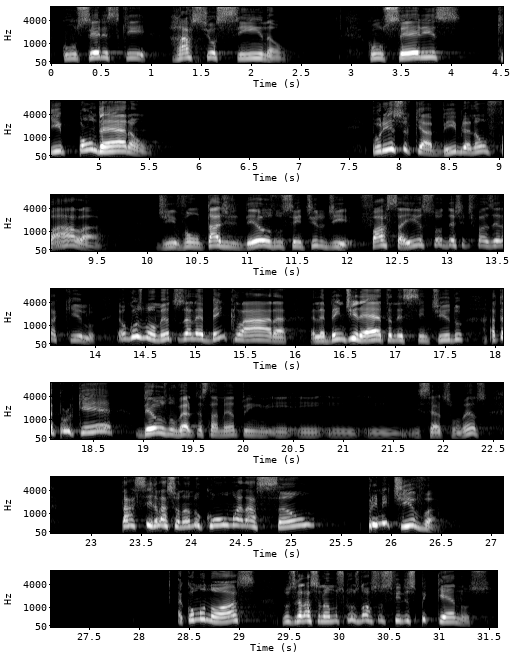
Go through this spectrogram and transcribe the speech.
com seres que raciocinam, com seres que ponderam. Por isso que a Bíblia não fala de vontade de Deus no sentido de faça isso ou deixe de fazer aquilo. Em alguns momentos ela é bem clara, ela é bem direta nesse sentido, até porque Deus no Velho Testamento, em, em, em, em certos momentos, está se relacionando com uma nação primitiva. É como nós nos relacionamos com os nossos filhos pequenos.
